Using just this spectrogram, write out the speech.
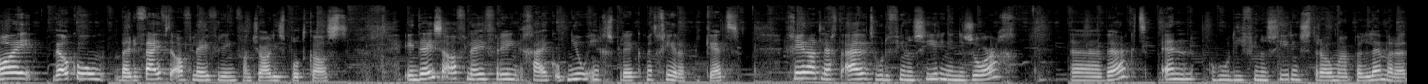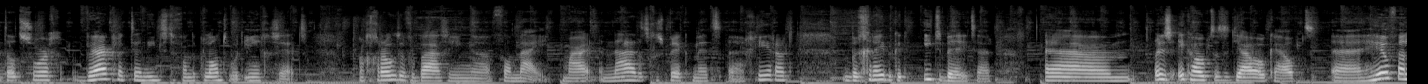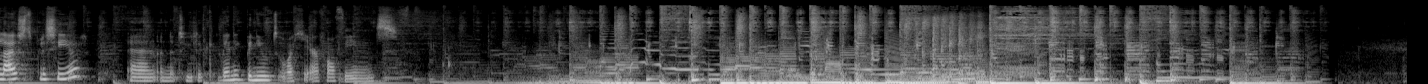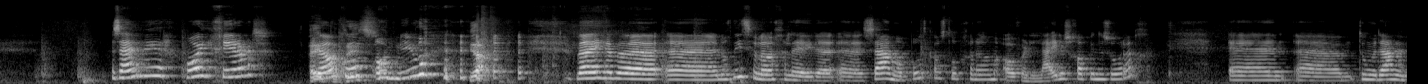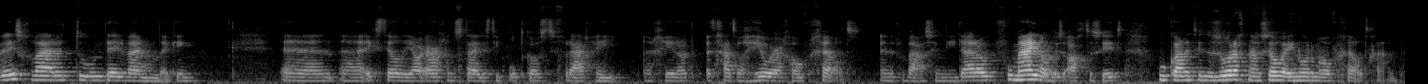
Hoi, welkom bij de vijfde aflevering van Charlie's podcast. In deze aflevering ga ik opnieuw in gesprek met Gerard Piquet. Gerard legt uit hoe de financiering in de zorg uh, werkt en hoe die financieringstromen belemmeren dat zorg werkelijk ten dienste van de klant wordt ingezet. Een grote verbazing uh, van mij. Maar na het gesprek met uh, Gerard begreep ik het iets beter. Ehm, dus ik hoop dat het jou ook helpt. heel veel luisterplezier. En natuurlijk ben ik benieuwd wat je ervan vindt. We zijn er weer. Hoi Gerard. Hey, Welkom Patrice. opnieuw. Ja, Wij hebben eh, nog niet zo lang geleden eh, samen een podcast opgenomen over leiderschap in de zorg. En ehm, toen we daarmee bezig waren, toen deden wij een ontdekking. En eh, ik stelde jou ergens tijdens die podcast de vraag: hey, eh, Gerard, het gaat wel heel erg over geld. En de verbazing die daar ook voor mij dan dus achter zit. Hoe kan het in de zorg nou zo enorm over geld gaan?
